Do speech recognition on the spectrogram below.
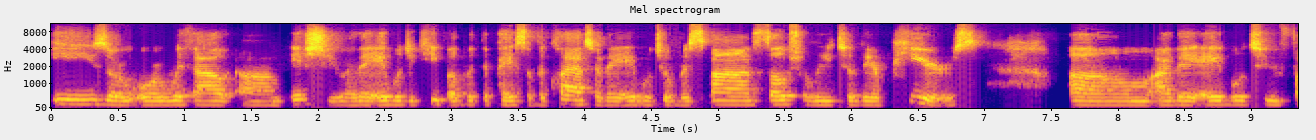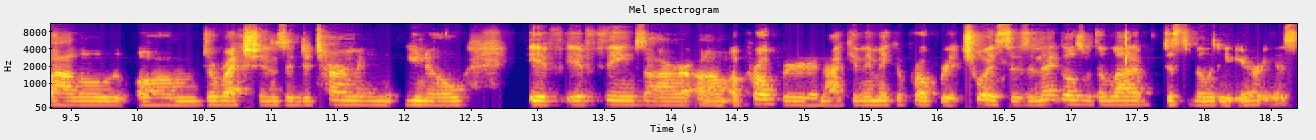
ease or, or without um, issue? Are they able to keep up with the pace of the class? Are they able to respond socially to their peers? Um, are they able to follow um, directions and determine, you know, if if things are um, appropriate or not? Can they make appropriate choices? And that goes with a lot of disability areas.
